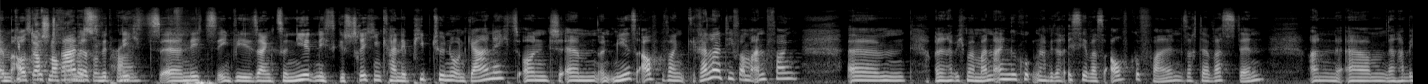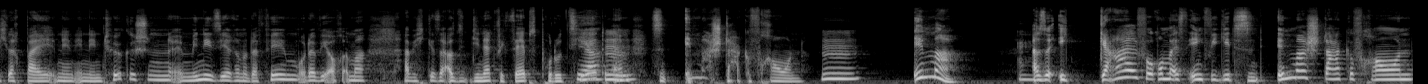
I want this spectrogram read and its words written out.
ähm, ausgestrahlt, es wird Prime. nichts, äh, nichts irgendwie sanktioniert, nichts gestrichen, keine Pieptöne und gar nichts. Und, ähm, und mir ist aufgefallen, relativ am Anfang, ähm, und dann habe ich meinen Mann angeguckt und habe gesagt, ist dir was aufgefallen? Sagt er, was denn? Und ähm, dann habe ich gesagt, bei in den, in den türkischen äh, Miniserien oder Filmen oder wie auch immer, habe ich gesagt, also die Netflix selbst produziert, Ja. ähm, es sind immer starke Frauen. Immer. Also egal, worum es irgendwie geht, es sind immer starke Frauen.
